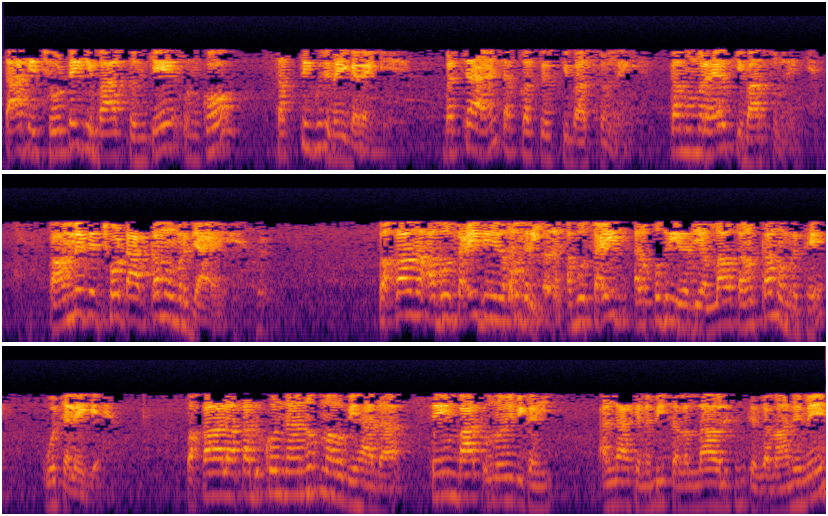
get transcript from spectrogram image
تاکہ چھوٹے کی بات سن کے ان کو سختی کچھ نہیں کریں گے۔ بچہ ہے شفقت سے اس کی بات سن لیں گے۔ کم عمر ہے، اس کی بات سن لیں گے۔ تو ہم میں سے چھوٹا کم عمر جائے۔ فقام ابو سعید الخدری. ابو سعید الخدری رضی اللہ تعالیٰ کم عمر تھے، وہ چلے گئے۔ فقال قد كنا نؤمر بهذا۔ سیم بات انہوں نے بھی کہی۔ اللہ کے نبی صلی اللہ علیہ وسلم کے زمانے میں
